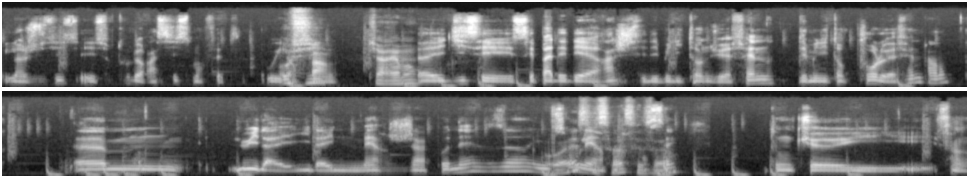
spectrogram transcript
l'injustice et surtout le racisme, en fait. Oui, Aussi. parle. carrément. Euh, il dit c'est c'est pas des DRH, c'est des militants du FN, des militants pour le FN, pardon. Euh, lui, il a, il a une mère japonaise, il me Ouais, semble, et c'est un ça. Donc, il- enfin,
